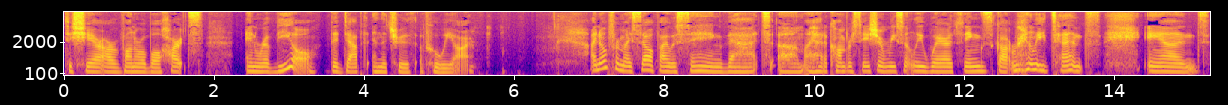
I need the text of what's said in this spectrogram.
to share our vulnerable hearts and reveal the depth and the truth of who we are. I know for myself, I was saying that um, I had a conversation recently where things got really tense. And,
